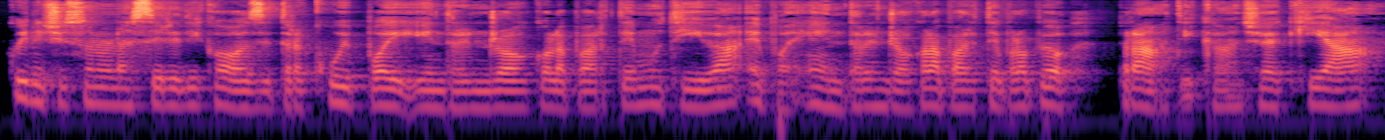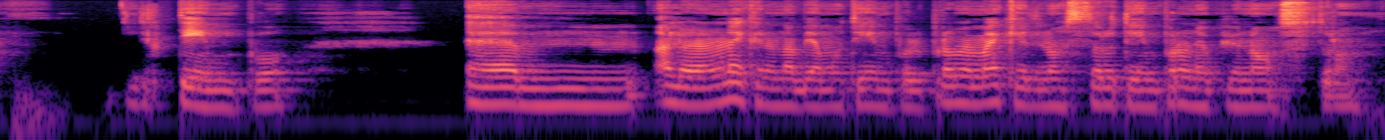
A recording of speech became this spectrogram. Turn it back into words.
quindi ci sono una serie di cose, tra cui poi entra in gioco la parte emotiva e poi entra in gioco la parte proprio pratica, cioè chi ha il tempo. Ehm, allora, non è che non abbiamo tempo, il problema è che il nostro tempo non è più nostro.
